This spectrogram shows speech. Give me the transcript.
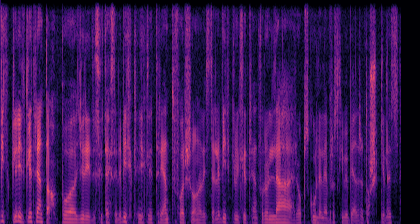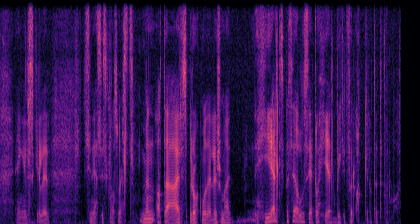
virkelig, virkelig trent da, på juridiske tekster, eller virkelig, virkelig trent for journalister, eller virkelig, virkelig trent for å lære opp skoleelever å skrive bedre norsk eller engelsk eller kinesisk, hva som helst. Men at det er språkmodeller som er helt spesialisert og helt bygget for akkurat dette formålet.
